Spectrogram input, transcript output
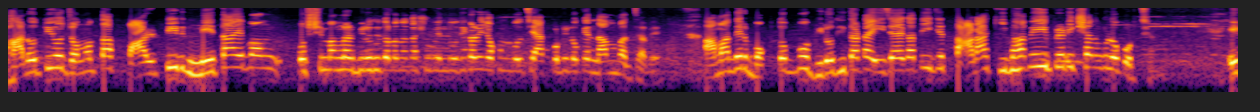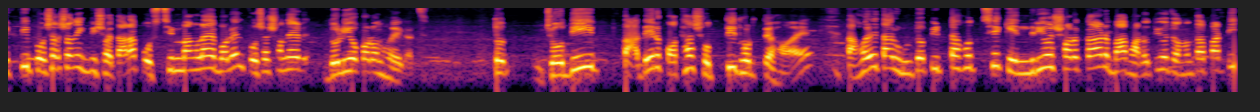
ভারতীয় জনতা পার্টির নেতা এবং পশ্চিমবাংলার বিরোধী দলনেতা শুভেন্দু অধিকারী যখন বলছে এক কোটি লোকের নাম বাদ যাবে, আমাদের বক্তব্য বিরোধিতাটা এই জায়গাতেই যে তারা কীভাবে এই প্রেডিকশনগুলো করছেন। একটি প্রশাসনিক বিষয়, তারা পশ্চিমবাংলায় বলেন প্রশাসনের দলীয়করণ হয়ে গেছে। তো যদি তাদের কথা সত্যি ধরতে হয়, তাহলে তার উল্টো পিঠটা হচ্ছে কেন্দ্রীয় সরকার বা ভারতীয় জনতা পার্টি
